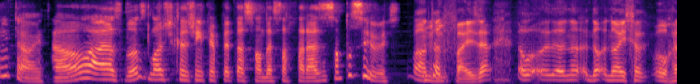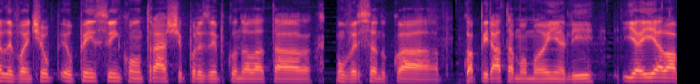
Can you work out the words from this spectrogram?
Então, então, as duas lógicas de interpretação dessa frase são possíveis. Bom, tanto faz. É, eu- eu- não- não, não é isso o relevante. Eu, eu penso em contraste, por exemplo, quando ela tá conversando com a, com a pirata mamãe ali. E aí ela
